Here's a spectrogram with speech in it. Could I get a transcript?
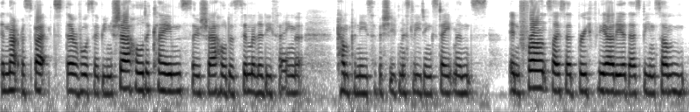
in that respect. There have also been shareholder claims, so shareholders similarly saying that companies have issued misleading statements. In France, I said briefly earlier, there's been some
